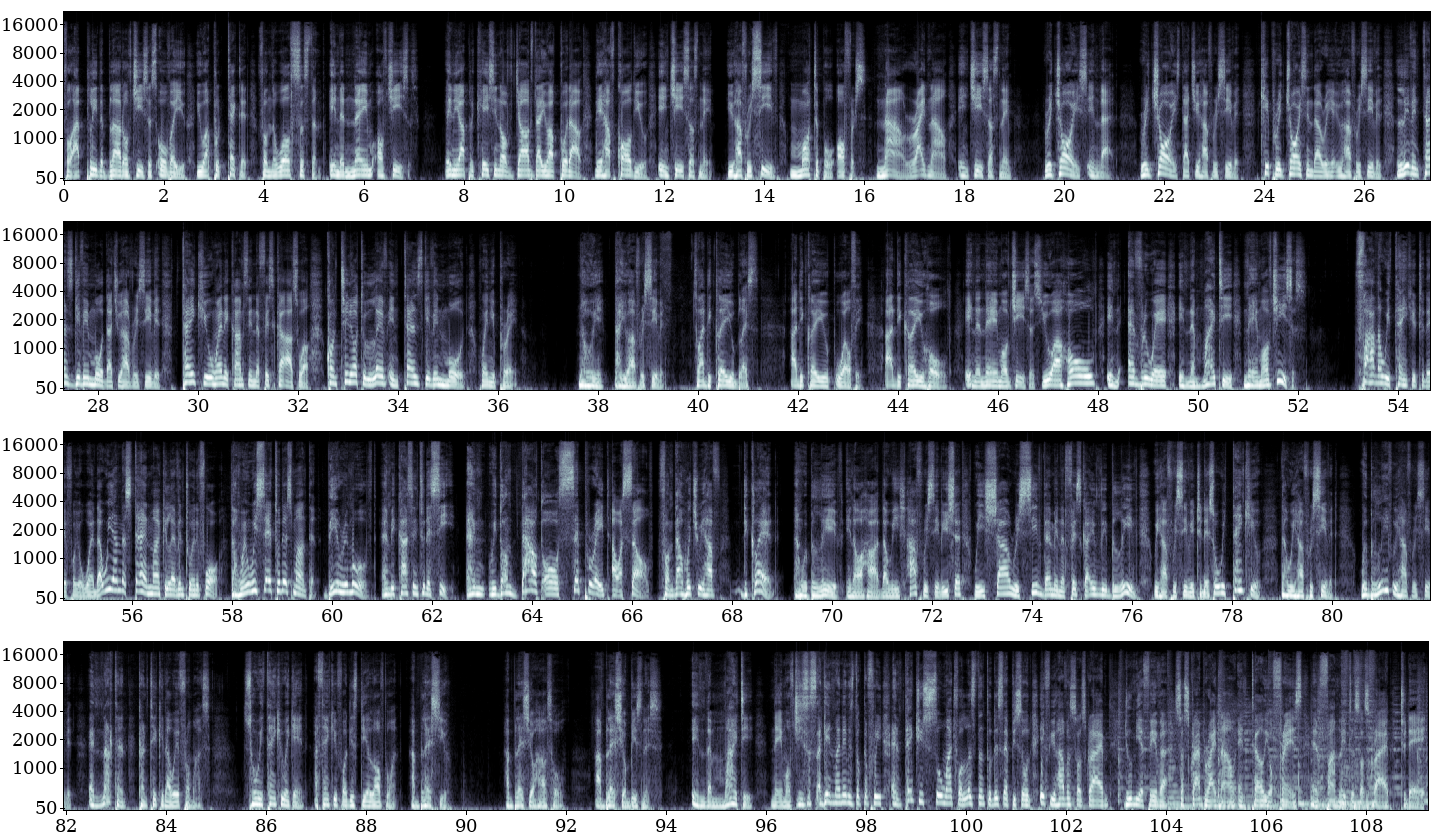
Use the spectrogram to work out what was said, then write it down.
For I plead the blood of Jesus over you. You are protected from the world system in the name of Jesus. Any application of jobs that you have put out, they have called you in Jesus' name. You have received multiple offers now, right now, in Jesus' name. Rejoice in that. Rejoice that you have received it. Keep rejoicing that you have received it. Live in thanksgiving mode that you have received it. Thank you when it comes in the physical as well. Continue to live in thanksgiving mode when you pray, knowing that you have received it. So I declare you blessed. I declare you wealthy. I declare you whole in the name of Jesus. You are whole in every way in the mighty name of Jesus. Father, we thank you today for your word that we understand Mark 11 24. That when we say to this mountain, be removed and be cast into the sea, and we don't doubt or separate ourselves from that which we have declared, and we believe in our heart that we have received. You said we shall receive them in the physical if we believe we have received it today. So we thank you that we have received it. We believe we have received it and nothing can take it away from us. So we thank you again. I thank you for this dear loved one. I bless you. I bless your household. I bless your business. In the mighty name of Jesus. Again, my name is Dr. Free, and thank you so much for listening to this episode. If you haven't subscribed, do me a favor, subscribe right now and tell your friends and family to subscribe today.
